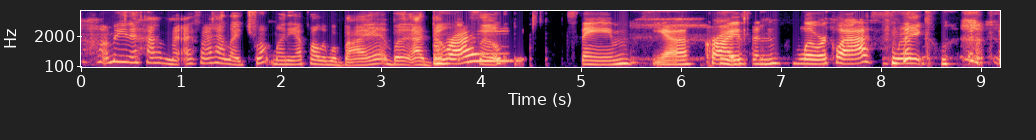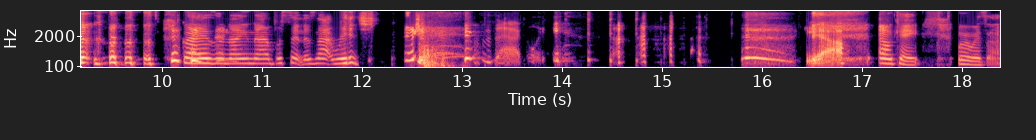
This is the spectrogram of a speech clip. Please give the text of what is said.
I mean, if I had like Trump money, I probably would buy it, but I don't. Right. So same. Yeah. Cries in lower class. right. Cries in 99% is not rich. exactly. yeah. Okay. Where was I?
